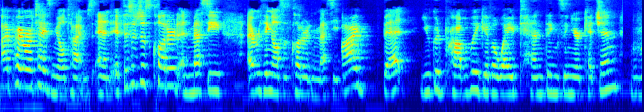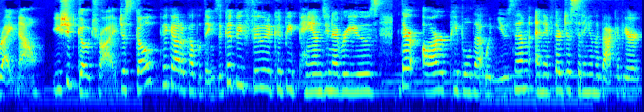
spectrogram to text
I prioritize meal times and if this is just cluttered and messy, everything else is cluttered and messy. I bet you could probably give away 10 things in your kitchen right now. You should go try. Just go pick out a couple things. It could be food, it could be pans you never use. There are people that would use them and if they're just sitting in the back of your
